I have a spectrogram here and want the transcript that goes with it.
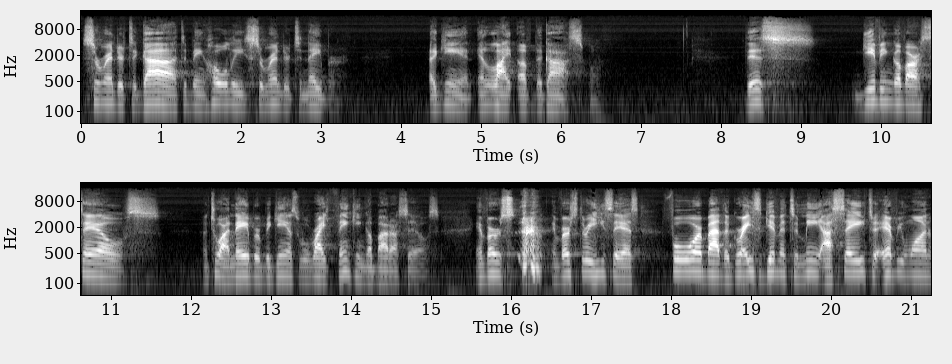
surrendered to God to being wholly surrendered to neighbor. Again, in light of the gospel. This giving of ourselves unto our neighbor begins with right thinking about ourselves. In verse, in verse 3, he says, For by the grace given to me, I say to everyone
